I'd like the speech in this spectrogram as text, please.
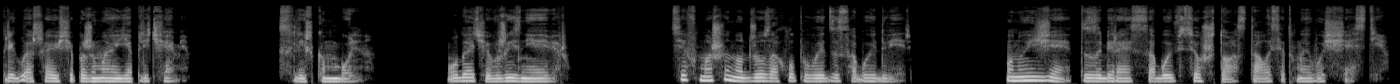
Приглашающе пожимаю я плечами. Слишком больно. Удачи в жизни, Эвер. Сев в машину, Джо захлопывает за собой дверь. Он уезжает, забирая с собой все, что осталось от моего счастья.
